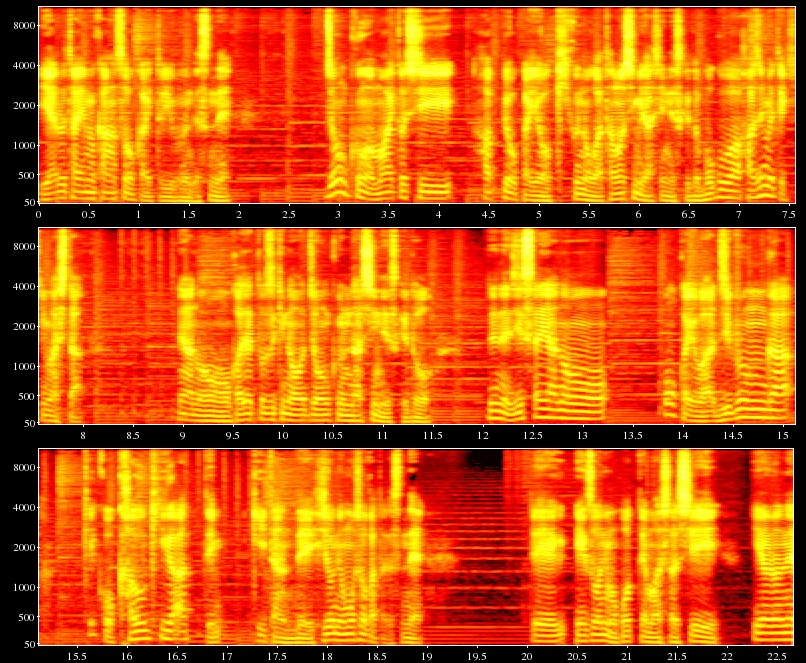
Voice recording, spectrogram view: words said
リアルタイム感想会という分ですね。ジョン君は毎年発表会を聞くのが楽しみらしいんですけど、僕は初めて聞きました。ね、あの、ガジェット好きのジョン君らしいんですけど、でね、実際あの、今回は自分が結構買う気があって聞いたんで、非常に面白かったですね。で、映像にも凝ってましたし、いろいろね、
